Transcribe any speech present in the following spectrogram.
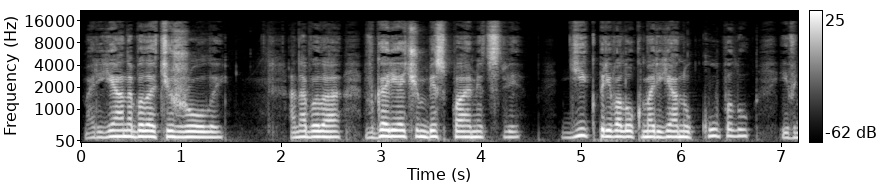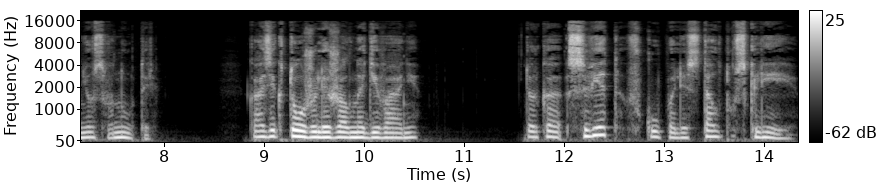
Марьяна была тяжелой, она была в горячем беспамятстве. Дик приволок Марьяну к куполу и внес внутрь. Казик тоже лежал на диване. Только свет в куполе стал тусклее,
